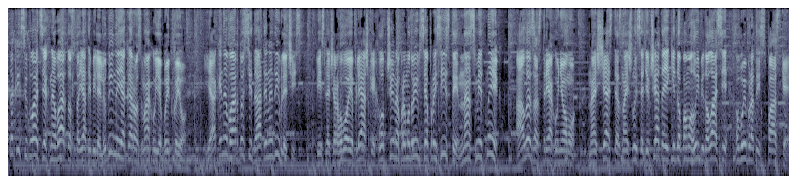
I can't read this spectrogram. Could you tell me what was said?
В таких ситуаціях не варто стояти біля людини, яка розмахує биткою. Як і не варто сідати, не дивлячись. Після чергової пляшки хлопчина примудрився присісти на смітник, але застряг у ньому. На щастя, знайшлися дівчата, які допомогли бідоласі вибратись з пастки.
